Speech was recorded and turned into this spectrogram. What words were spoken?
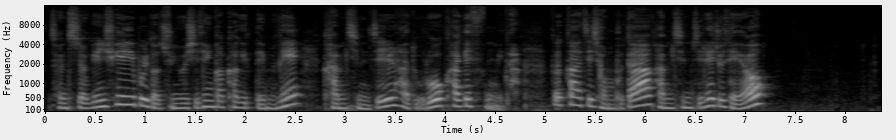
전체적인 쉐입을 더 중요시 생각하기 때문에 감침질 하도록 하겠습니다. 끝까지 전부 다 감침질 해주세요.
